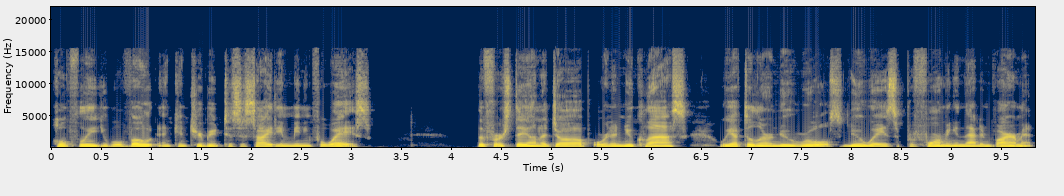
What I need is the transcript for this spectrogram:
Hopefully, you will vote and contribute to society in meaningful ways. The first day on a job or in a new class, we have to learn new rules, new ways of performing in that environment.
